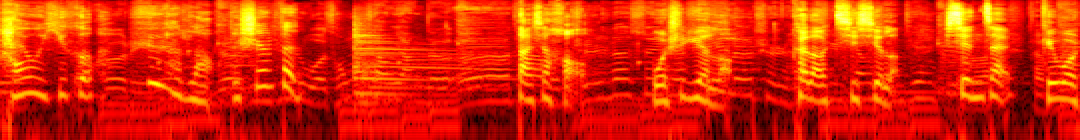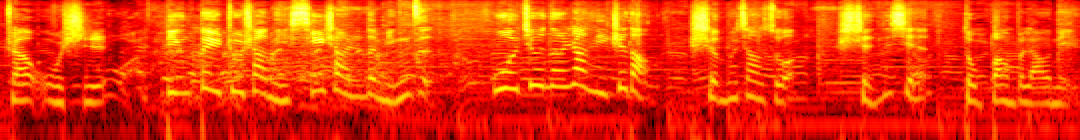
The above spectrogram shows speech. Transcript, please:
还有一个月老的身份。大家好，我是月老，快到七夕了，现在给我转五十，并备注上你心上人的名字，我就能让你知道什么叫做神仙都帮不了你。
